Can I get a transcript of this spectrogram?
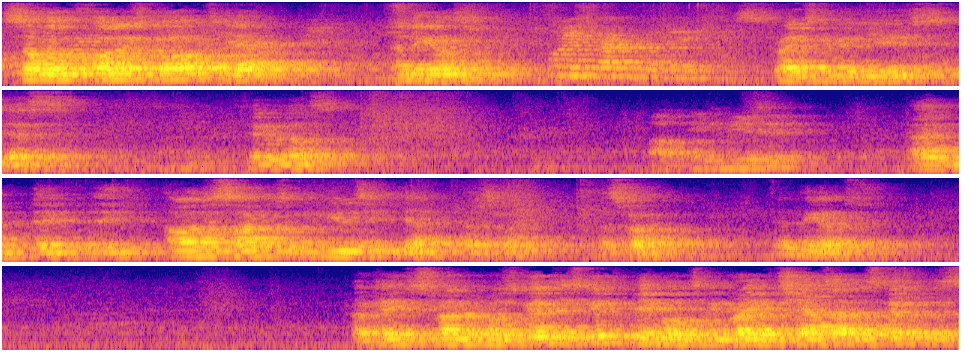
Someone that follows God, yeah. Anything else? Spreads the good news, yes. Anyone else? Uh, in community. And they, are disciples in community, yeah, that's right. That's right. Anything else? Okay, just round of applause. Good. It's good for people to be brave and shout out. Let's go for this.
